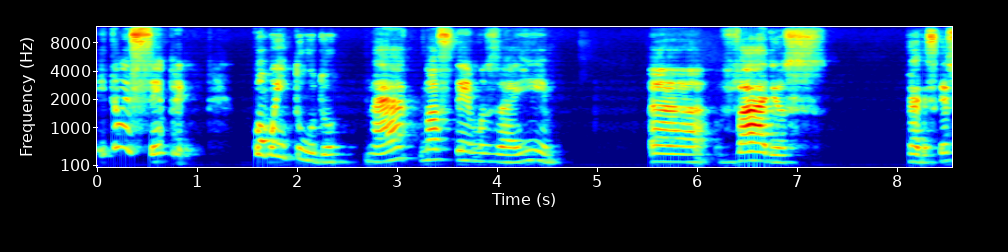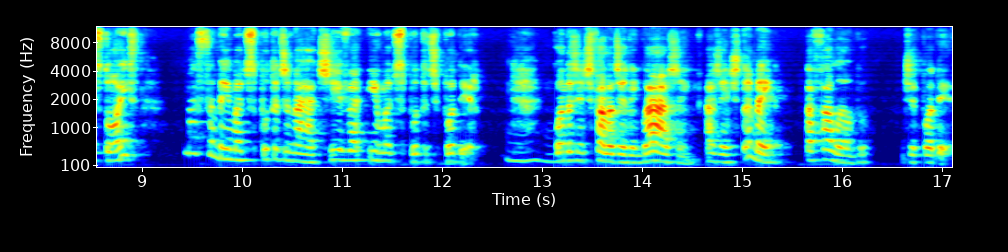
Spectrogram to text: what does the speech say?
Então é sempre como em tudo, né? Nós temos aí uh, vários, várias questões, mas também uma disputa de narrativa e uma disputa de poder. Uhum. Quando a gente fala de linguagem, a gente também está falando de poder.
